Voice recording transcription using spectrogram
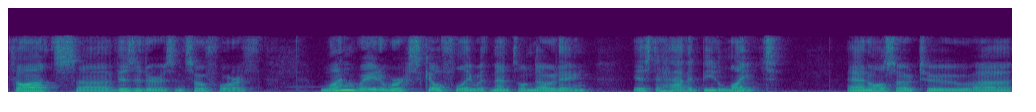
thoughts, uh, visitors, and so forth. One way to work skillfully with mental noting is to have it be light and also to uh,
